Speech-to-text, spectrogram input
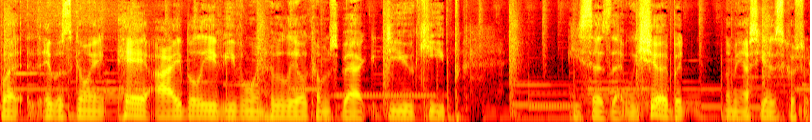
But it was going, hey, I believe even when Julio comes back, do you keep? He says that we should, but let me ask you guys this question.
